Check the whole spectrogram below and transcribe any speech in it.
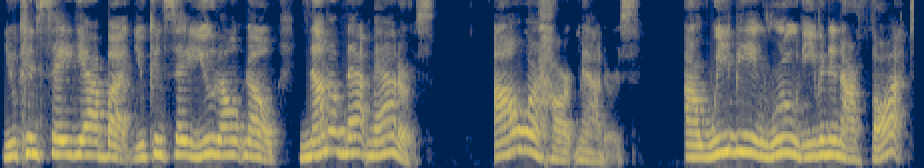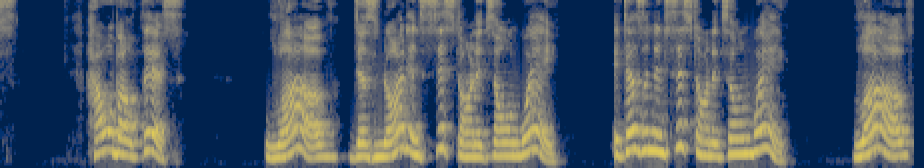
You can say, yeah, but you can say, you don't know. None of that matters. Our heart matters. Are we being rude even in our thoughts? How about this? Love does not insist on its own way. It doesn't insist on its own way. Love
